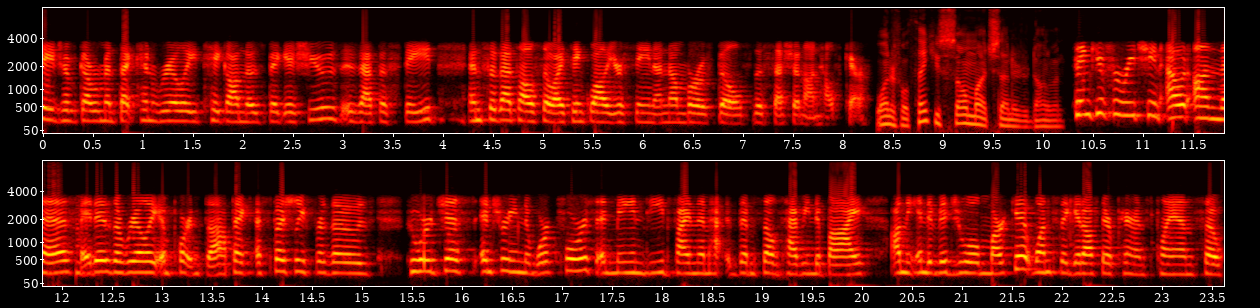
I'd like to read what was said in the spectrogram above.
stage of government that can really take on those big issues is at the state. And so that's also, I think, while you're seeing a number of bills this session on healthcare. Wonderful. Thank you so much, Senator Donovan. Thank you for reaching out on this. It is a really important topic, especially for those who are just entering the workforce and may indeed find them themselves having to buy on the individual market once they get off their parents' plans. So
